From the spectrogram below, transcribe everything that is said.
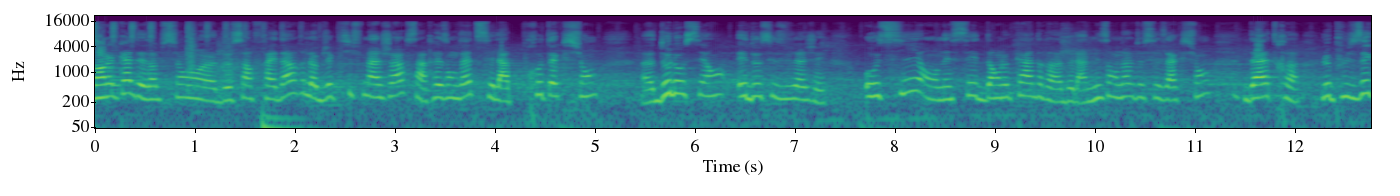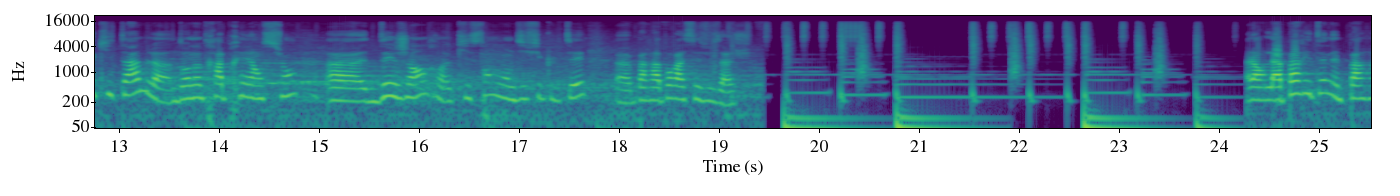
Dans le cadre des options euh, de Surfrider, l'objectif majeur, sa raison d'être, c'est la protection euh, de l'océan et de ses usagers. Aussi, on essaie dans le cadre de la mise en œuvre de ces actions d'être le plus équitable dans notre appréhension euh, des genres qui sont en difficulté par rapport à ces usages. Alors la parité n'est pas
